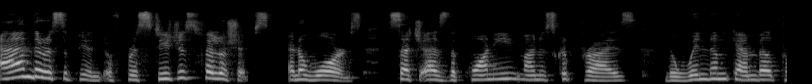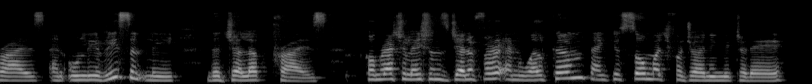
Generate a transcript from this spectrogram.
and the recipient of prestigious fellowships and awards such as the Kwani Manuscript Prize, the Windham Campbell Prize, and only recently the Jhalak Prize. Congratulations, Jennifer, and welcome. Thank you so much for joining me today.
